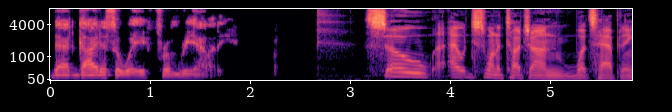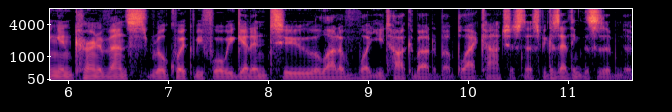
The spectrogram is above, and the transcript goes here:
that guide us away from reality. So, I just want to touch on what's happening in current events real quick before we get into a lot of what you talk about about black consciousness, because I think this is a, a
